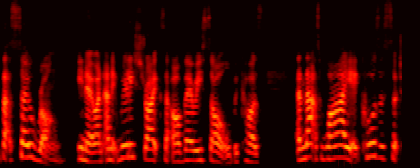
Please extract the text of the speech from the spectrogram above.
that's so wrong, you know, and, and it really strikes at our very soul because, and that's why it causes such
